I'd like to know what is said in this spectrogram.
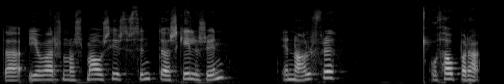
að ég var svona smá síðustu stundu að skilja þessu inn inn á Alfreð. Og þá bara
